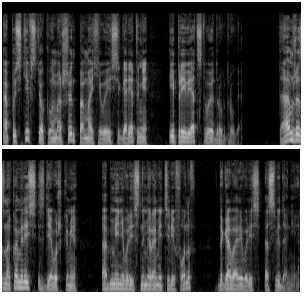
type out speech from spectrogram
опустив стекла машин, помахивая сигаретами и приветствуя друг друга. Там же знакомились с девушками, обменивались номерами телефонов, договаривались о свиданиях.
